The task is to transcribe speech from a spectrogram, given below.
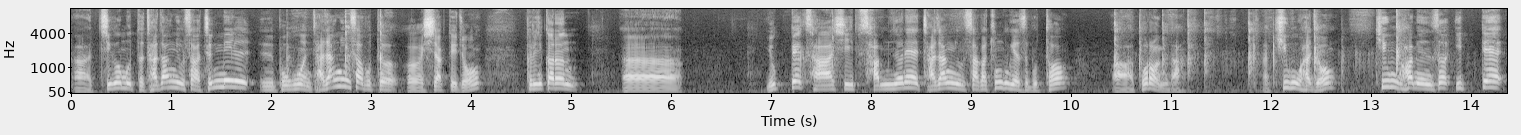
아, 지금부터 자장율사 정밀 보궁은 자장율사부터 어, 시작되죠. 그러니까는 어, 643년에 자장율사가 중국에서부터 아, 돌아옵니다. 아, 귀국하죠. 귀국하면서 이때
